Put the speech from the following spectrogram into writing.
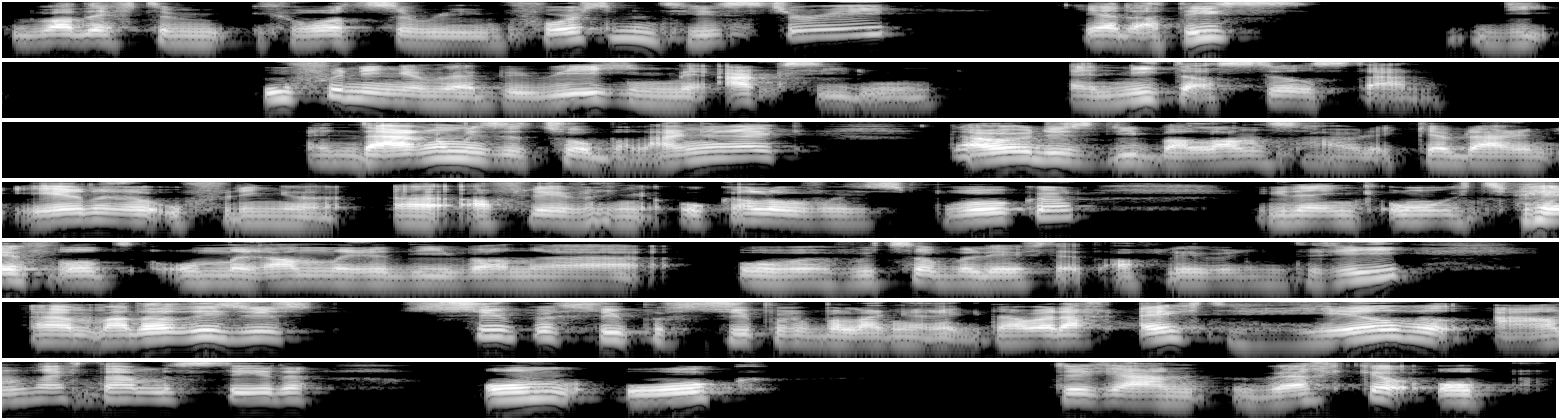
wat heeft de grootste reinforcement history? Ja, dat is die oefeningen met beweging, met actie doen. En niet dat stilstaan. En daarom is het zo belangrijk dat we dus die balans houden. Ik heb daar in eerdere oefeningen, uh, afleveringen ook al over gesproken. Ik denk ongetwijfeld onder andere die van uh, over voedselbeleefdheid, aflevering 3. Eh, maar dat is dus super, super, super belangrijk. Dat we daar echt heel veel aandacht aan besteden om ook te gaan werken op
